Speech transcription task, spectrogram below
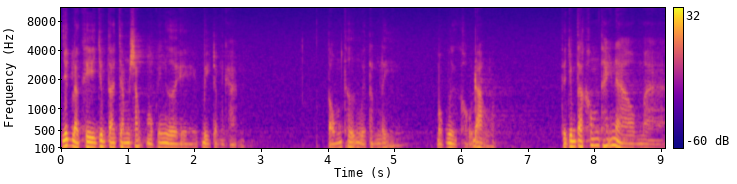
Nhất là khi chúng ta chăm sóc một cái người bị trầm cảm, tổn thương về tâm lý một người khổ đau thì chúng ta không thể nào mà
